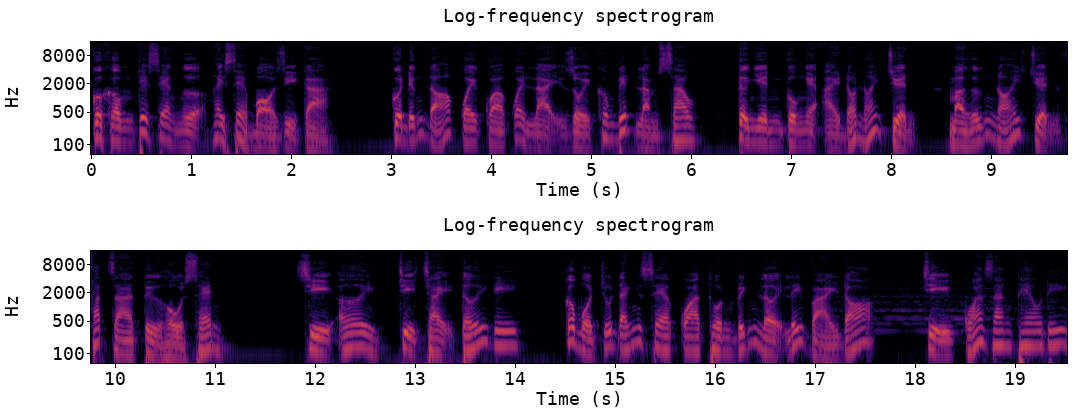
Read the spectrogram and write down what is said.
Cô không thấy xe ngựa hay xe bò gì cả. Cô đứng đó quay qua quay lại rồi không biết làm sao. Tự nhiên cô nghe ai đó nói chuyện, mà hướng nói chuyện phát ra từ hồ sen. Chị ơi, chị chạy tới đi. Có một chú đánh xe qua thôn Vĩnh Lợi lấy vải đó. Chị quá giang theo đi.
